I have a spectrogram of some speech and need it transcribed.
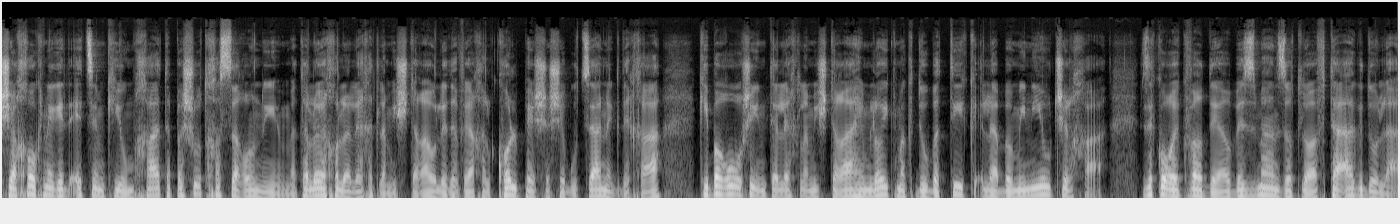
כשהחוק נגד עצם קיומך, אתה פשוט חסר אונים. אתה לא יכול ללכת למשטרה ולדווח על כל פשע שבוצע נגדך, כי ברור שאם תלך למשטרה הם לא יתמקדו בתיק, אלא במיניות שלך. זה קורה כבר די הרבה זמן, זאת לא הפתעה גדולה.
